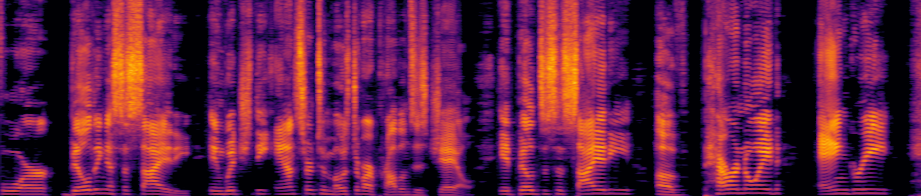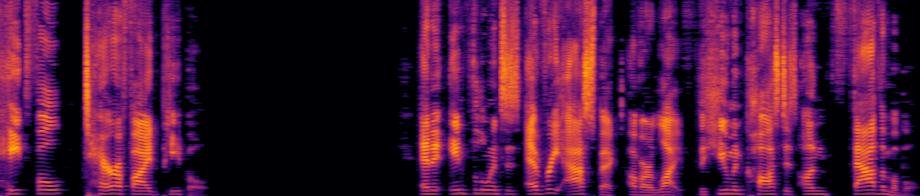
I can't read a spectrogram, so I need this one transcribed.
for building a society in which the answer to most of our problems is jail. It builds a society of paranoid, angry, hateful, terrified people and it influences every aspect of our life. The human cost is unfathomable.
